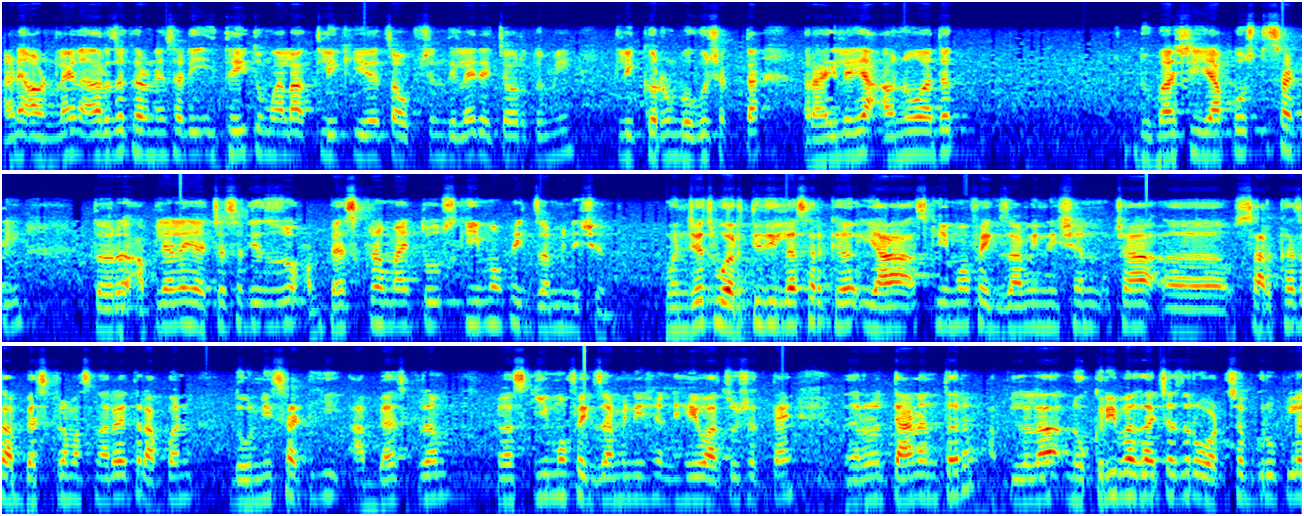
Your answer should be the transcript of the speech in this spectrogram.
आणि ऑनलाईन अर्ज करण्यासाठी इथेही तुम्हाला क्लिक हिअरचा ऑप्शन दिलाय. त्याच्यावर तुम्ही क्लिक करून बघू शकता. राहिलं या अनुवादक दुभाषी या पोस्टसाठी तर आपल्याला याच्यासाठी जो अभ्यासक्रम आहे तो स्कीम ऑफ एक्झामिनेशन म्हणजेच वरती दिल्यासारखं या स्कीम ऑफ एक्झामिनेशनच्या सारखाच अभ्यासक्रम असणार आहे. तर आपण दोन्हीसाठी अभ्यासक्रम किंवा स्कीम ऑफ एक्झामिनेशन हे वाचू शकताय. तर त्यानंतर आपल्याला नोकरी बघायच्या जर व्हॉट्सअप ग्रुपला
